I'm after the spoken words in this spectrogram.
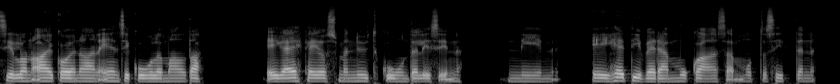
silloin aikoinaan ensikuulemalta, eikä ehkä jos mä nyt kuuntelisin, niin ei heti vedä mukaansa, mutta sitten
